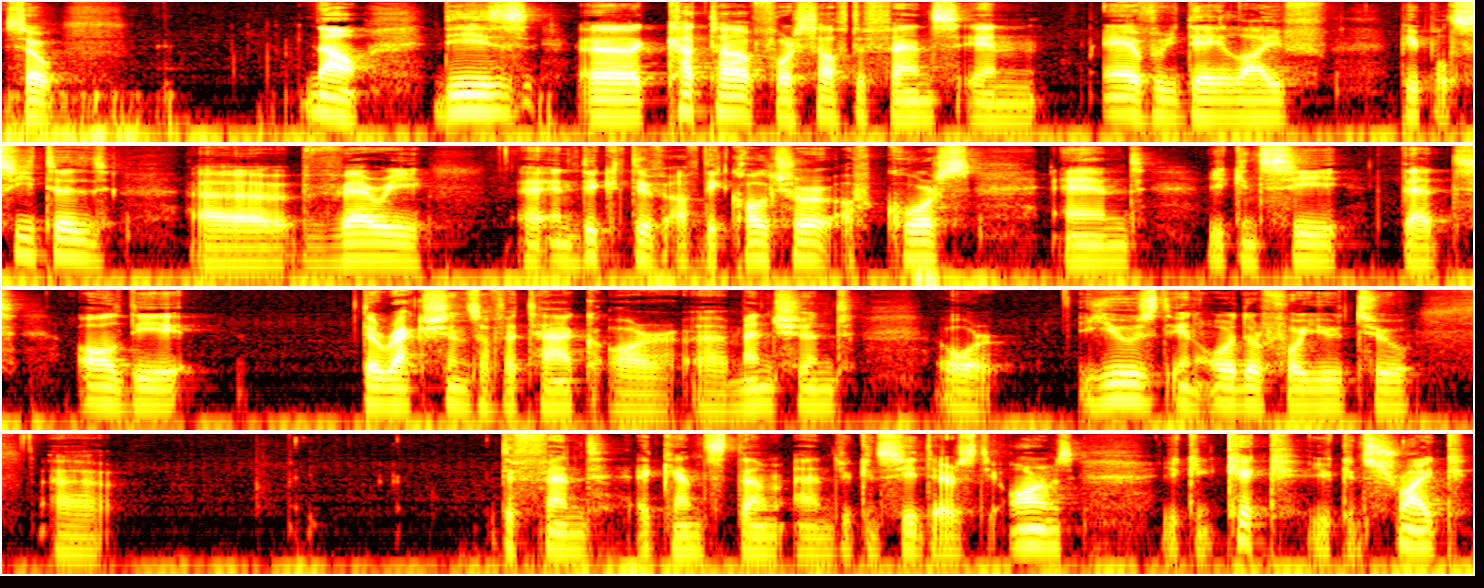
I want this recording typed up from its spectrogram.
So now these uh, kata for self-defense in everyday life people seated uh, very uh, indicative of the culture of course and you can see that all the directions of attack are uh, mentioned or used in order for you to uh, defend against them and you can see there's the arms. You can kick you can strike.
